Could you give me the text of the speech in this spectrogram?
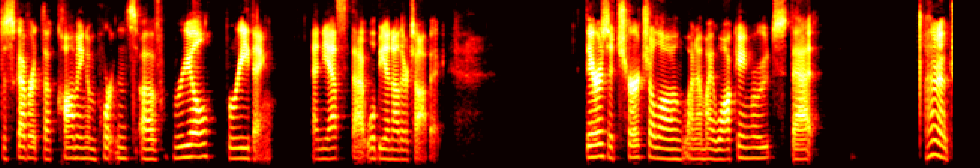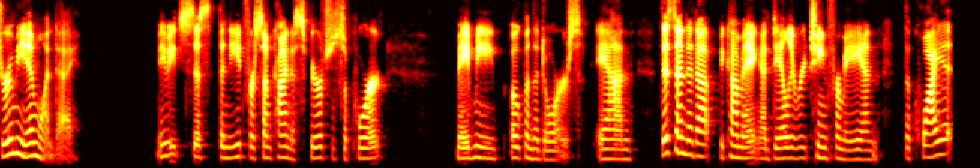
discovered the calming importance of real breathing. And yes, that will be another topic. There's a church along one of my walking routes that, I don't know, drew me in one day. Maybe it's just the need for some kind of spiritual support made me open the doors. And This ended up becoming a daily routine for me, and the quiet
